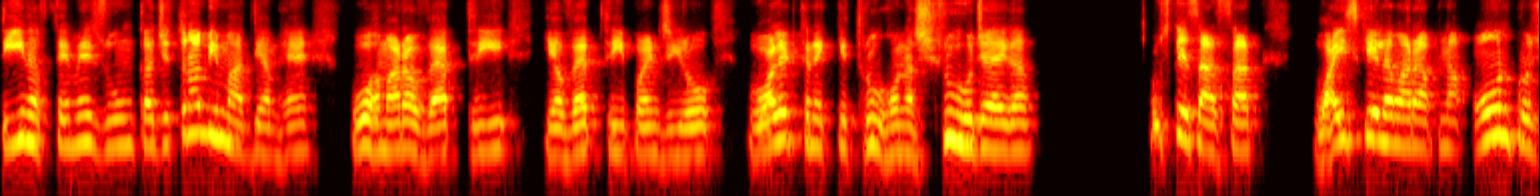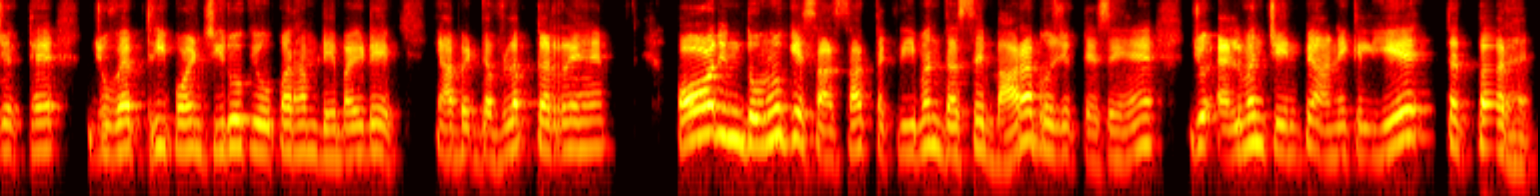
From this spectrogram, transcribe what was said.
तीन हफ़्ते में जूम का जितना भी माध्यम है, वो हमारा वेब थ्री या web three point zero wallet connect के थ्रू होना शुरू हो जाएगा। उसके साथ साथ वाई स्केल हमारा अपना ओन प्रोजेक्ट है, जो वेब 3.0 के ऊपर हम डे बाय डे यहाँ पे डेवलप कर रहे हैं। और इन दोनों के साथ साथ तकरीबन 10 से 12 प्रोजेक्ट ऐसे हैं, जो एलवन चेन पे आने के लिए तत्पर हैं।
